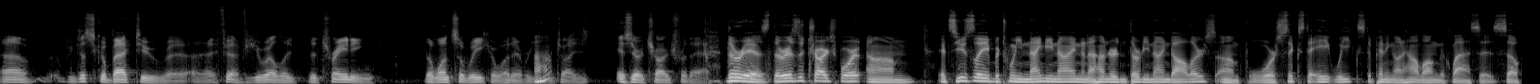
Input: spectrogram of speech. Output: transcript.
uh, just go back to uh, if, if, you will the, the, training the once a week or whatever you uh-huh. Is there a charge for that? There is. There is a charge for it. Um, it's usually between ninety nine and one hundred and thirty nine dollars um, for six to eight weeks, depending on how long the class is. So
